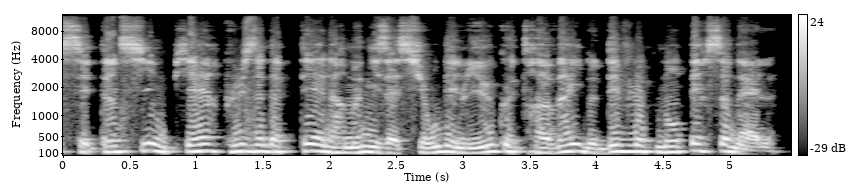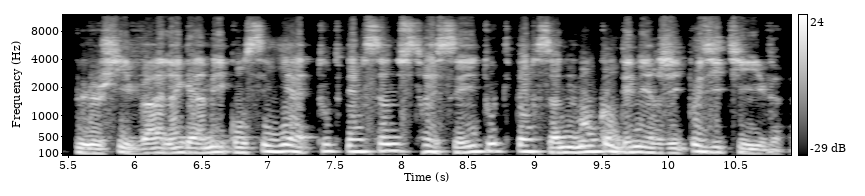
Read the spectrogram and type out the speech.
C'est ainsi une pierre plus adaptée à l'harmonisation des lieux que travail de développement personnel. Le Shiva Lingam est conseillé à toute personne stressée et toute personne manquant d'énergie positive.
